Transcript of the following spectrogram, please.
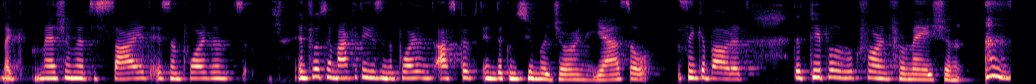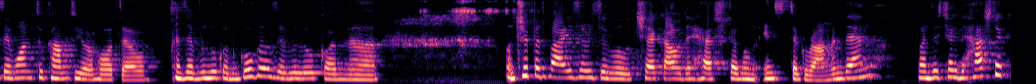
like measurement aside, is important. Influencer marketing is an important aspect in the consumer journey. Yeah. So think about it that people look for information. they want to come to your hotel and they will look on Google, they will look on, uh, on TripAdvisor, they will check out the hashtag on Instagram. And then when they check the hashtag,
